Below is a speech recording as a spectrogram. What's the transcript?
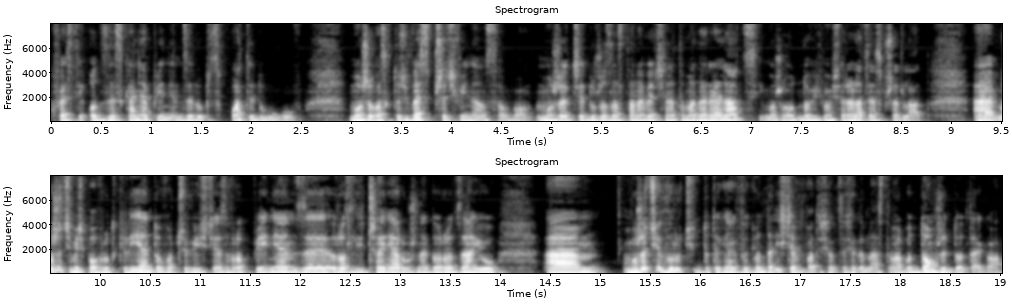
kwestie odzyskania pieniędzy lub spłaty długów, może Was ktoś wesprzeć finansowo, możecie dużo zastanawiać się na temat relacji, może odnowić Wam się relacja sprzed lat, e, możecie mieć powrót klientów oczywiście, zwrot pieniędzy, rozliczenia różnego rodzaju, Em, możecie wrócić do tego, jak wyglądaliście w 2017, albo dążyć do tego.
